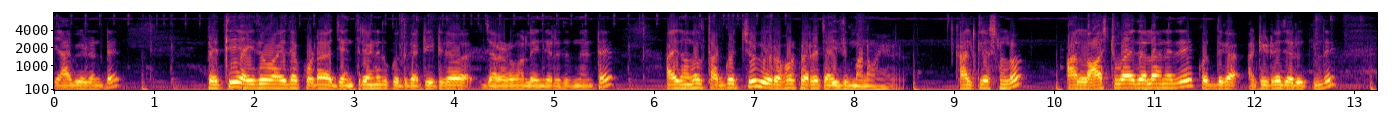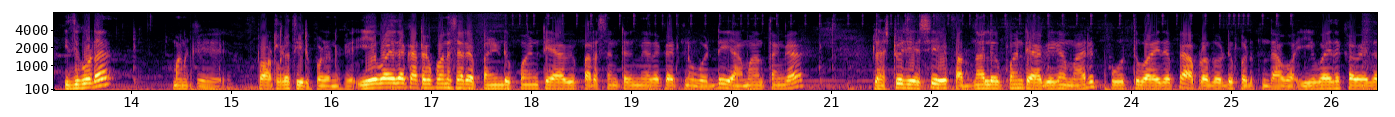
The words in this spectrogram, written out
యాభై ఏడు అంటే ప్రతి ఐదు వాయిదా కూడా జంత్రి అనేది కొద్దిగా అటు ఇటుగా జరగడం వల్ల ఏం జరుగుతుందంటే ఐదు వందలు తగ్గొచ్చు వెయ్యి రూపాయలు పెరగచ్చు ఐదు మనం కాలిక్యులేషన్లో ఆ లాస్ట్ వాయిదాలు అనేది కొద్దిగా అటు ఇటుగా జరుగుతుంది. ఇది కూడా మనకి టోటల్గా తీరిపోవడానికి. ఏ వాయిదా కట్టకపోయినా సరే పన్నెండు పాయింట్ యాభై పర్సెంటేజ్ మీద కట్టిన వడ్డీ అమాంతంగా ప్లస్ టూ చేసి పద్నాలుగు పాయింట్ యాభైగా మారి పూర్తి వాయిదాపై అప్రదొడ్డి పడుతుంది. ఆ ఏ వాయిదాకి ఆ వాయిదా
